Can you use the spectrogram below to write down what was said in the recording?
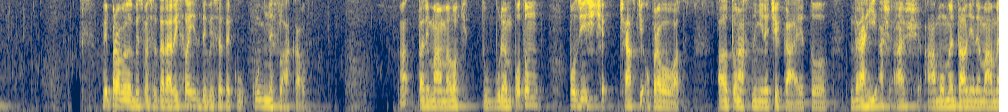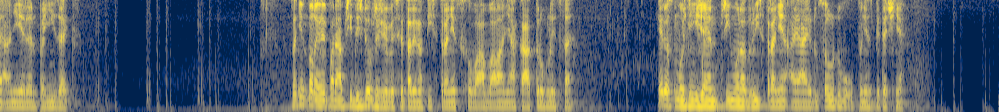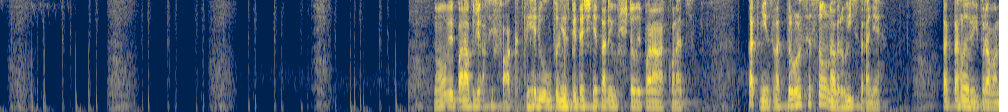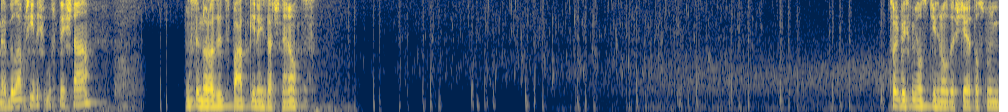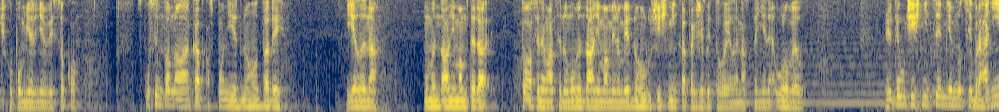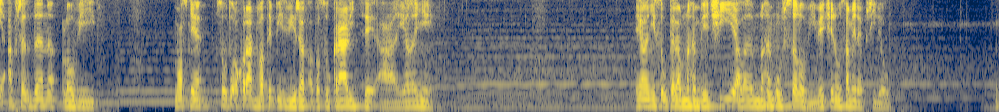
Vypravili bychom se teda rychleji, kdyby se ten kůň neflákal. A tady máme loď, tu budeme potom pozdější části opravovat. Ale to nás nyní nečeká, je to drahý až až a momentálně nemáme ani jeden penízek. Zatím to nevypadá příliš dobře, že by se tady na té straně schovávala nějaká truhlice. Je dost možný, že jen přímo na druhé straně a já jedu celou dobu úplně zbytečně. No, vypadá to, že asi fakt. Jedu úplně zbytečně, tady už to vypadá nakonec. Tak nic, tak truhlice jsou na druhé straně. Tak tahle výprava nebyla příliš úspěšná. Musím dorazit zpátky, než začne noc. Což bych měl stihnout, ještě je to sluníčko poměrně vysoko. Zkusím tam nalákat aspoň jednoho tady jelena. Momentálně mám teda, to asi nemá cenu, momentálně mám jenom jednoho lučišníka, takže by toho jelena stejně neulovil. Že ty lučišníci mě v noci brání a přes den loví. Vlastně jsou to akorát dva typy zvířat a to jsou králíci a jeleni. Jeleni jsou teda mnohem větší, ale mnohem hůř se loví, většinou sami nepřijdou.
